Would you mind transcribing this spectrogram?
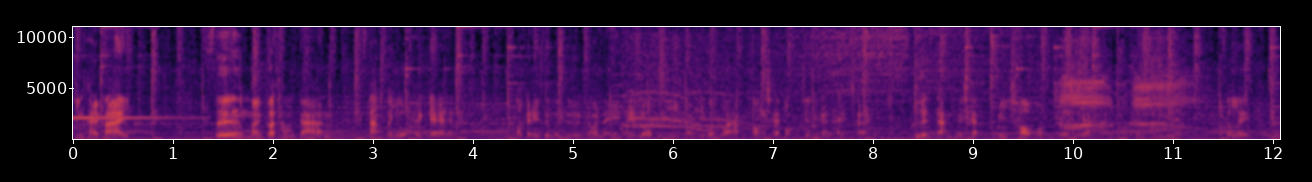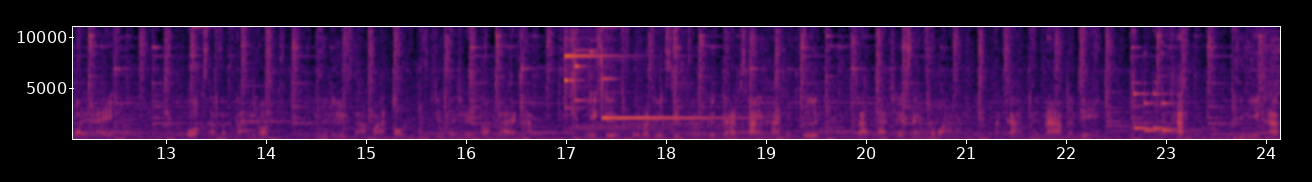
ทิ้งหายไป ซึ่งมันก็ทำการสร้างประโยชน์ให้แก่ออร์แกนิซึมอื่นๆเนาะในในโลกนี้เนาะที่บอกว่าต้องใช้ออกซิเจนในการหายใจพืชดันไม่ใช่ไม่ชอบออกซิเจนไม่อยากใช้ออกซิเจนพอดีเลย ก็เลยปล่อยให้พวกสัตว์ต่างๆเนาะอื่นๆสามารถเอาออกซิเจนไปใช้ต่อได้ครับ นี่คือโฟโต s ิ n ซิสเนาะคือการสร้างอาหารของพืช จากการใช้แสงสว่างอากาศและน้ำนั่นเองนะครับ ทีนี้ครับ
